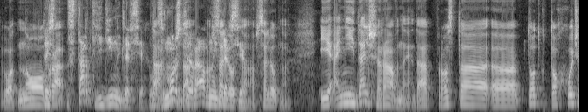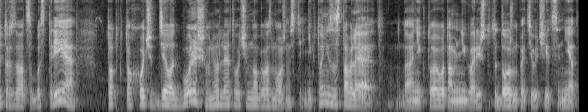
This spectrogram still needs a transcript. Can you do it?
Вот, но То есть старт единый для всех, да, возможности да, равные для всех. Абсолютно. И они и дальше равные, да. Просто э, тот, кто хочет развиваться быстрее, тот, кто хочет делать больше, у него для этого очень много возможностей. Никто не заставляет, да, никто его там не говорит, что ты должен пойти учиться, нет.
